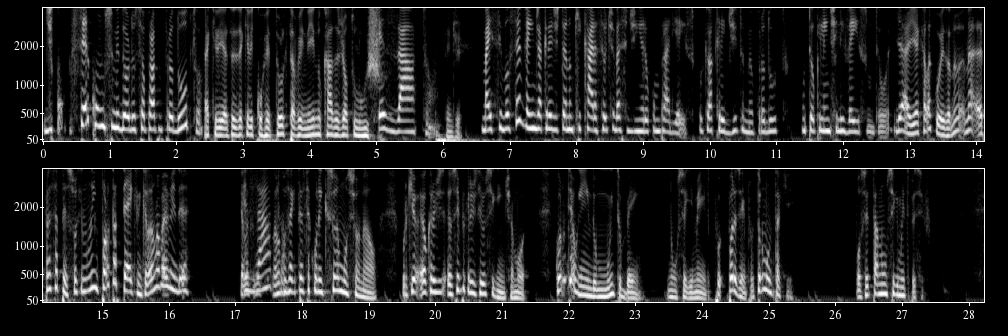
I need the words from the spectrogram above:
de ser consumidor do seu próprio produto. É aquele, às vezes é aquele corretor que tá vendendo casa de alto luxo. Exato. Entendi. Mas se você vende acreditando que, cara, se eu tivesse dinheiro eu compraria isso, porque eu acredito no meu produto, o teu cliente ele vê isso no teu olho. E aí é aquela coisa, não, né, é pra essa pessoa que não importa a técnica, ela não vai vender. Ela, Exato. Ela não consegue ter essa conexão emocional. Porque eu, acredito, eu sempre acreditei o seguinte, amor. Quando tem alguém indo muito bem num segmento. Por, por, exemplo, todo mundo tá aqui. Você tá num segmento específico.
